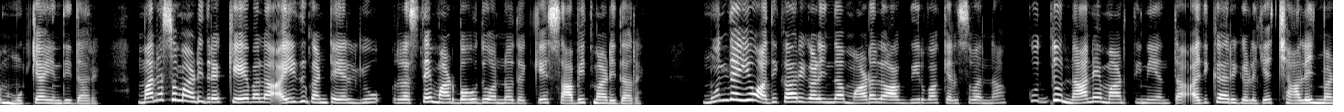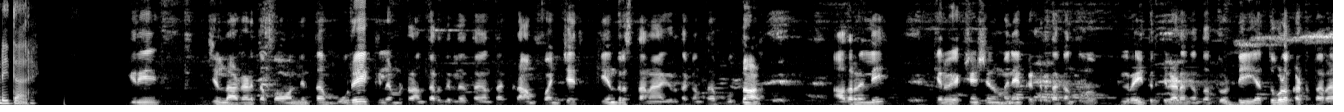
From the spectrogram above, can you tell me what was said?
ಮುಖ್ಯ ಎಂದಿದ್ದಾರೆ. ಮನಸ್ಸು ಮಾಡಿದರೆ ಕೇವಲ ಐದು ಗಂಟೆಯಲ್ಲಿಯೂ ರಸ್ತೆ ಮಾಡಬಹುದು ಅನ್ನೋದಕ್ಕೆ ಸಾಬೀತು ಮಾಡಿದ್ದಾರೆ. ಮುಂದೆಯೂ ಅಧಿಕಾರಿಗಳಿಂದ ಮಾಡಲು ಆಗದಿರುವ ಕೆಲಸವನ್ನು ಖುದ್ದು ನಾನೇ ಮಾಡ್ತೀನಿ ಅಂತ ಅಧಿಕಾರಿಗಳಿಗೆ ಚಾಲೆಂಜ್ ಮಾಡಿದ್ದಾರೆ. ಗಿರಿ ಜಿಲ್ಲಾಡಳಿತ ಭವನದಿಂದ ಮೂರೇ ಕಿಲೋಮೀಟರ್ ಅಂತರದಲ್ಲಿರ್ತಕ್ಕಂಥ ಗ್ರಾಮ ಪಂಚಾಯತ್ ಕೇಂದ್ರ ಸ್ಥಾನ ಆಗಿರ್ತಕ್ಕಂಥ ಮುದ್ನಾಳ್ ಅದರಲ್ಲಿ ಕೆಲವು ಎಕ್ಸ್ಟೆನ್ಷನ್ ಮನೆ ಕಟ್ಟಿರ್ತಕ್ಕಂಥದ್ದು, ರೈತರು ತಿರುಗಾಡಕ್ಕಂಥ ದೊಡ್ಡ ಎತ್ತುಗಳು ಕಟ್ತಾರೆ.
